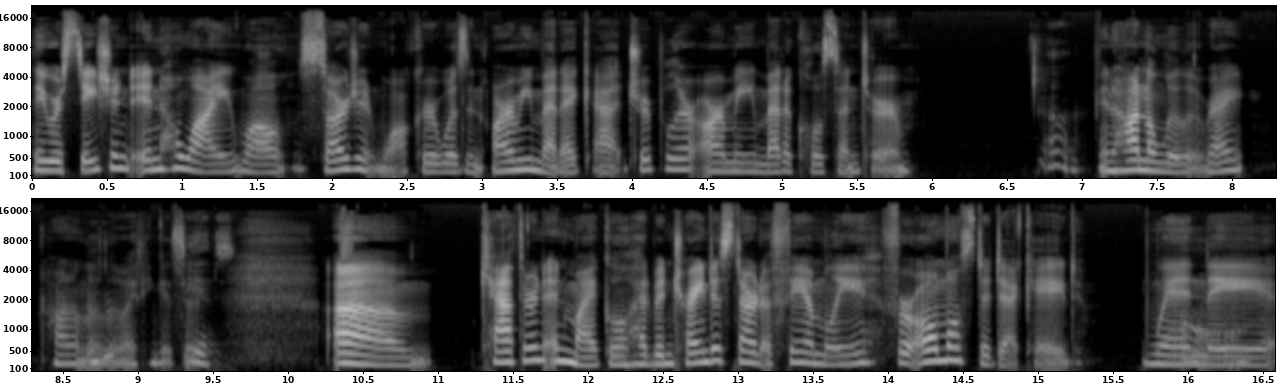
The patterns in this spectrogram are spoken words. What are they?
They were stationed in Hawaii while Sergeant Walker was an Army medic at Tripler Army Medical Center Oh, in Honolulu, right? Honolulu, I think it's it. yes. Um, Catherine and Michael had been trying to start a family for almost a decade when they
